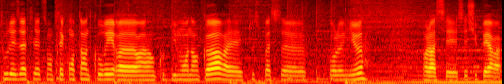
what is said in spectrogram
tous les athlètes sont très contents de courir euh, en Coupe du Monde encore et tout se passe euh, pour le mieux. Voilà, c'est super.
